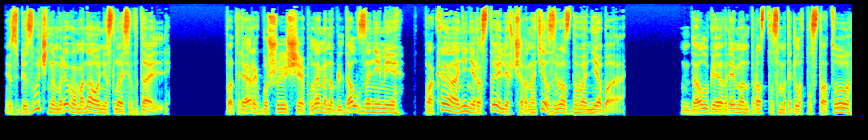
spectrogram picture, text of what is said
С беззвучным ревом она унеслась вдаль. Патриарх бушующее пламя наблюдал за ними, пока они не растаяли в черноте звездного неба. Долгое время он просто смотрел в пустоту,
